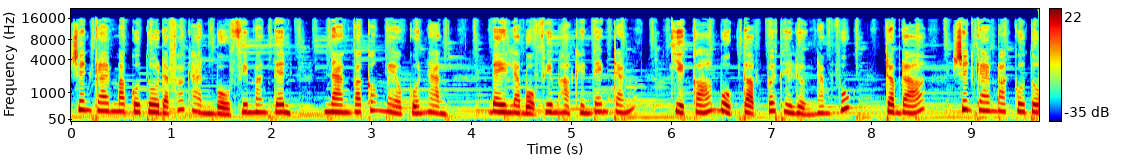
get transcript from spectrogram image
Shinkai Makoto đã phát hành bộ phim mang tên Nàng và con mèo của nàng. Đây là bộ phim hoạt hình đen trắng, chỉ có một tập với thời lượng 5 phút. Trong đó, Shinkai Makoto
